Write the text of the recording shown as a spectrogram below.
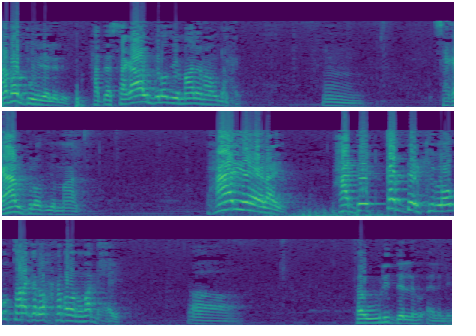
nabad weeyaa laleey haddee sagaal bilood iyo maalin aan udhaxay sagaal bilood iyo maalin maxaa yeelay haddee qadarkii loogu talagalay wax ka badan uma dhexeeyo fa wulida lahu alale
